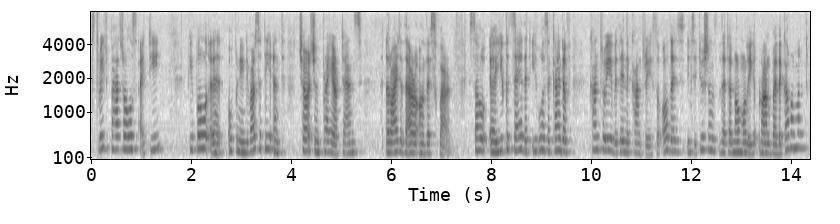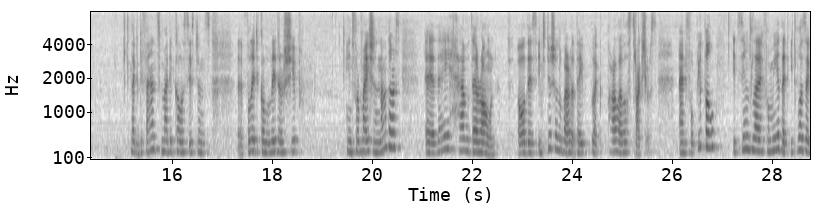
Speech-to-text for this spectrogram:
street patrols, IT, people, uh, open university, and church and prayer tents right there on the square. So uh, you could say that it was a kind of country within a country. So all these institutions that are normally run by the government, like defense, medical assistance, uh, political leadership, information, and others, Uh, they have their own. All these institutions were they like parallel structures, and for people, it seems like for me that it was a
